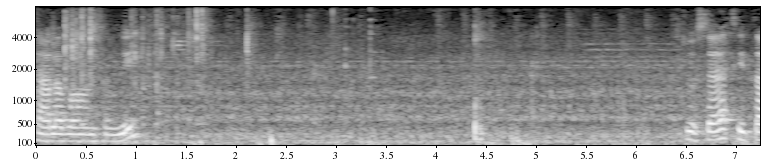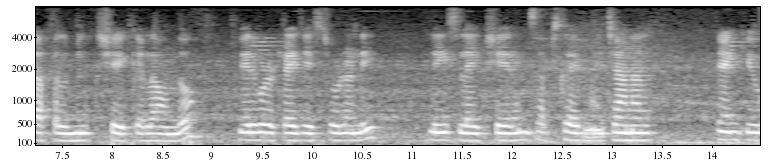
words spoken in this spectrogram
చాలా బాగుంటుంది. చూసారా సీతాఫల్ మిల్క్ షేక్ ఎలా ఉందో? మీరు కూడా ట్రై చేసి చూడండి. Please like share and subscribe my channel. Thank you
